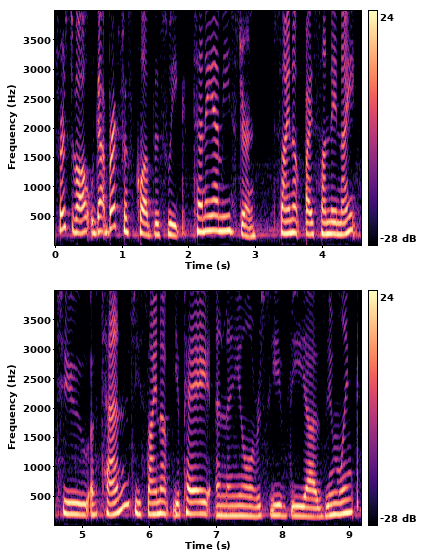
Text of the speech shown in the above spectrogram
First of all, we got Breakfast Club this week, 10 a.m. Eastern. Sign up by Sunday night to attend. You sign up, you pay, and then you'll receive the uh, Zoom link.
